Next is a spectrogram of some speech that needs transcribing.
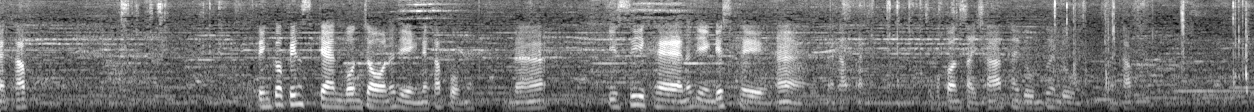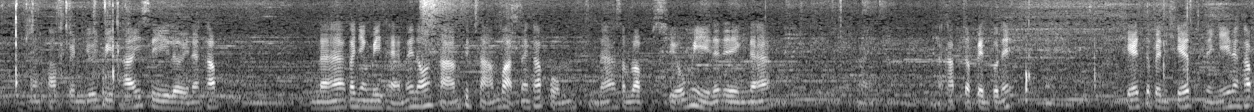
นะครับ Fingerprint Scan บนจอ นั่นเองนะครับผม นะฮะ Easy Care นั่นเอง Display อ่า นะครับอุปกรณ์ใส่ชาร์จให้ดูเพื่อนดูนะครับ นะครับ เป็น USB Type C เลยนะครับนะฮะก็ยังมีแถมให้น้อง 33 วัตต์นะครับผมนะฮะสำหรับ Xiaomi นั่นเองนะฮะ นะครับ จะเป็นตัวนี้เคสจะเป็นเคสอย่างนี้นะครับ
